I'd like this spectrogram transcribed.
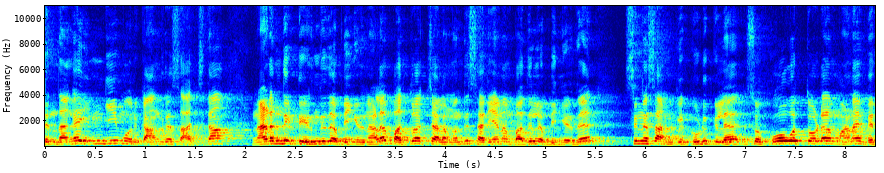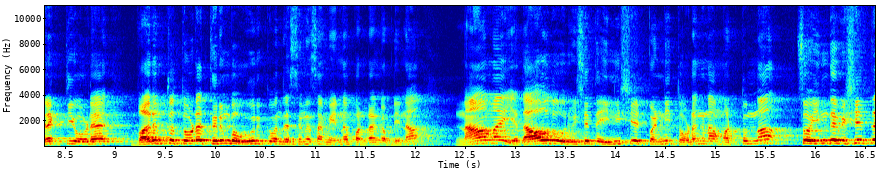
இருந்தாங்க. இங்கேயும் ஒரு காங்கிரஸ் ஆட்சி தான் நடந்துட்டு இருந்தது அப்படிங்கிறதுனால பத்வாச்சாலம் வந்து சரியான பதில் அப்படிங்கிறத சின்னசாமிக்கு கொடுக்கல. ஸோ கோவத்தோட மன விரக்தியோட வருத்தத்தோட திரும்ப ஊருக்கு வந்த சின்னசாமி என்ன பண்ணுறாங்க அப்படின்னா நாம் ஏதாவது ஒரு விஷயத்தை இனிஷியேட் பண்ணி தொடங்கினா மட்டும்தான். ஸோ இந்த விஷயத்த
